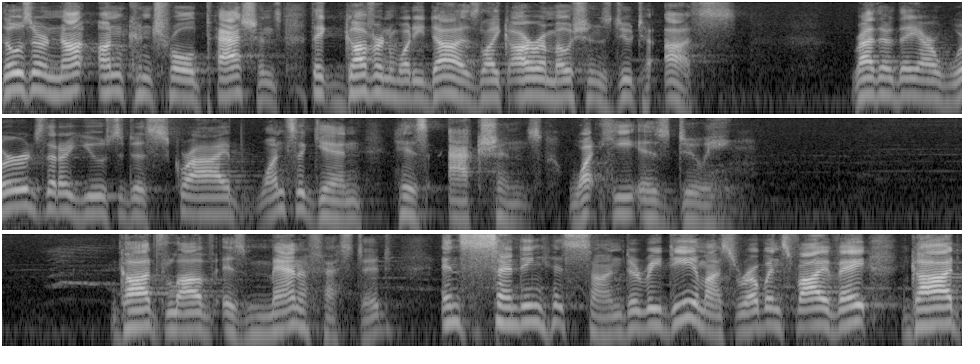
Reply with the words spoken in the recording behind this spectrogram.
those are not uncontrolled passions that govern what He does, like our emotions do to us. Rather, they are words that are used to describe, once again, his actions, what he is doing. God's love is manifested in sending his son to redeem us. Romans 5 8, God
